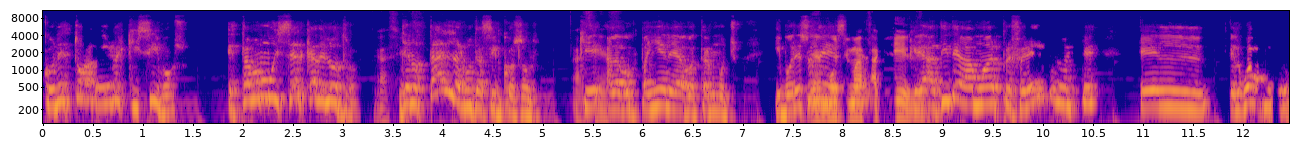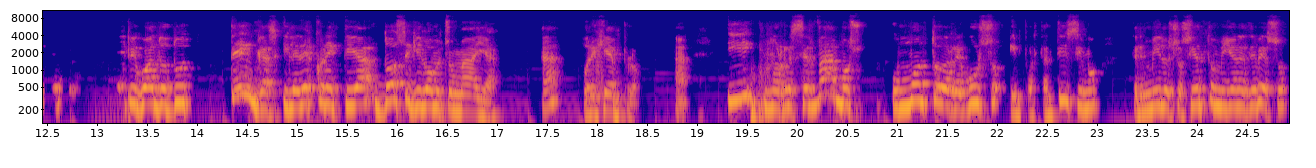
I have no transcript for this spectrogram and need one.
con estos APRs que hicimos, estamos muy cerca del otro. ya no está en la ruta 5 Sur, que a la compañía le va a costar mucho. Y por eso es más factible. que a ti te vamos a dar preferentemente el, el y cuando tú tengas y le des conectividad 12 kilómetros más allá, ¿ah? por ejemplo. ¿ah? Y nos reservamos un monto de recursos importantísimo, 3.800 millones de pesos,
